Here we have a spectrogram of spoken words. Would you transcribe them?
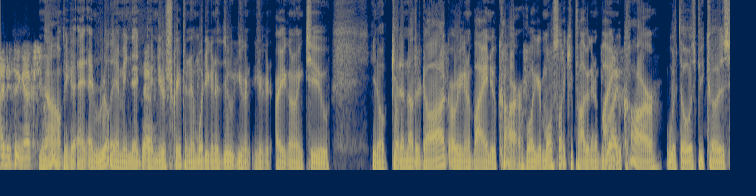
anything extra. No, because and, and really, I mean, and, yeah. and you're scraping, and what are you going to do? You're, you're, are you going to, you know, get another dog or you're you going to buy a new car? Well, you're most likely probably going to buy right. a new car with those because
